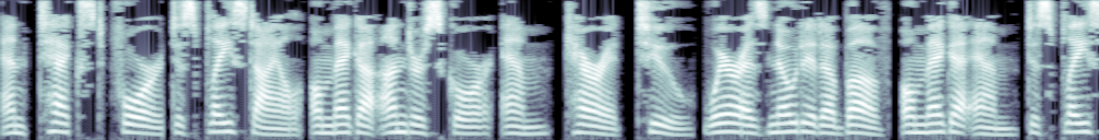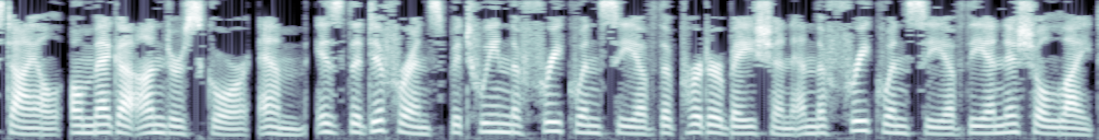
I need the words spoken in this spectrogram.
and text 4 display style omega underscore m caret 2 whereas noted above omega m display style omega underscore m is the difference between the frequency of the perturbation and the frequency of the initial light.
